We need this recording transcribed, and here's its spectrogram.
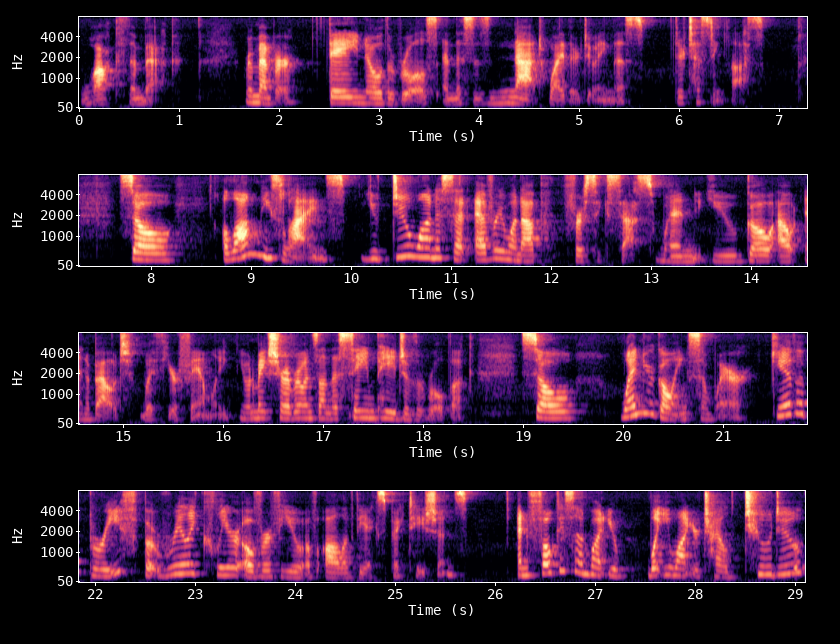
walk them back. Remember, they know the rules, and this is not why they're doing this. they're testing us. So, along these lines, you do want to set everyone up for success when you go out and about with your family. You want to make sure everyone's on the same page of the rule book. So, when you're going somewhere, give a brief but really clear overview of all of the expectations and focus on what you what you want your child to do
